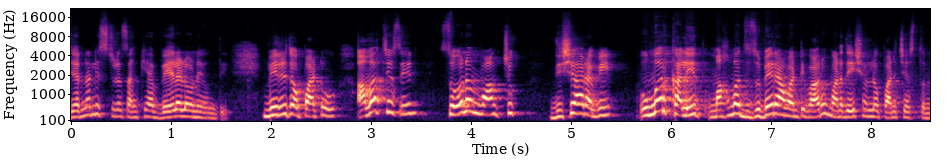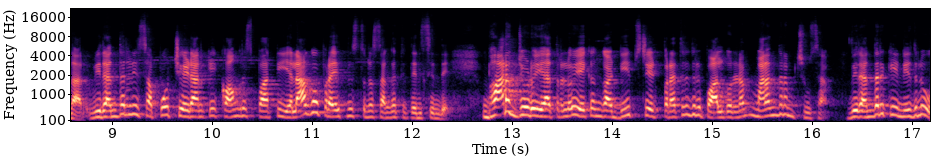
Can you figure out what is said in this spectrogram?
జర్నలిస్టుల సంఖ్య వేలలోనే ఉంది. వీరితో పాటు అమర్త్య సేన్ సోనం వాంగ్చుక్ దిశా రవి ఉమర్ ఖలీద్ మహమ్మద్ జుబేరా వంటి వారు మన దేశంలో పనిచేస్తున్నారు. వీరందరినీ సపోర్ట్ చేయడానికి కాంగ్రెస్ పార్టీ ఎలాగో ప్రయత్నిస్తున్న సంగతి తెలిసిందే. భారత్ జోడో యాత్రలో ఏకంగా డీప్ స్టేట్ ప్రతినిధులు పాల్గొనడం మనందరం చూసాం వీరందరికీ నిధులు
